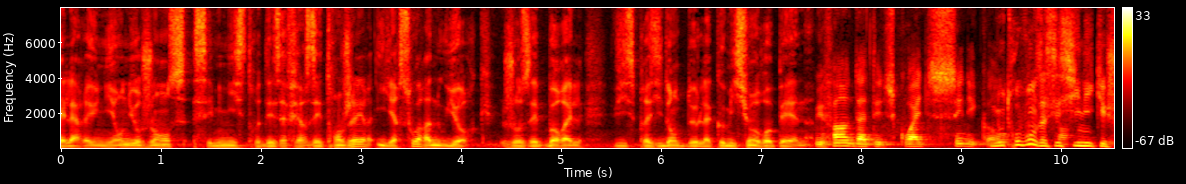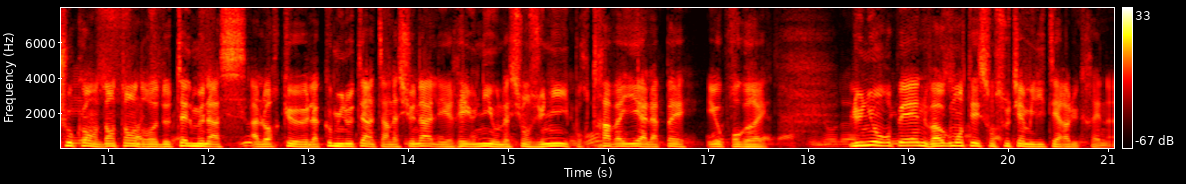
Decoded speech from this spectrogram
Elle a réuni en urgence ses ministres des Affaires étrangères hier soir à New York. Joseph Borrell, vice-présidente de la Commission européenne. Nous trouvons assez cynique et choquant d'entendre de telles menaces alors que la communauté internationale est réunie aux Nations Unies pour travailler à la paix et au progrès. L'Union européenne va augmenter son soutien militaire à l'Ukraine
